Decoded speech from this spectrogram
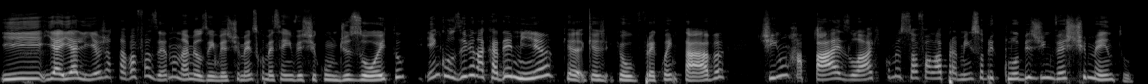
E, e aí ali eu já estava fazendo, né, meus investimentos, comecei a investir com 18, inclusive na academia que, que, que eu frequentava, tinha um rapaz lá que começou a falar para mim sobre clubes de investimento.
